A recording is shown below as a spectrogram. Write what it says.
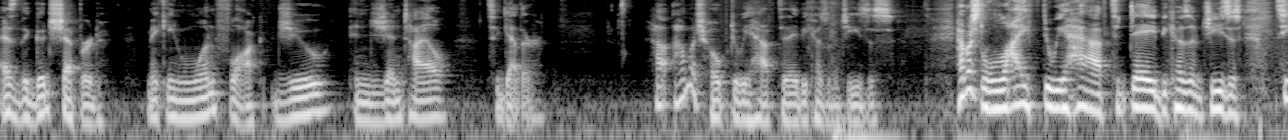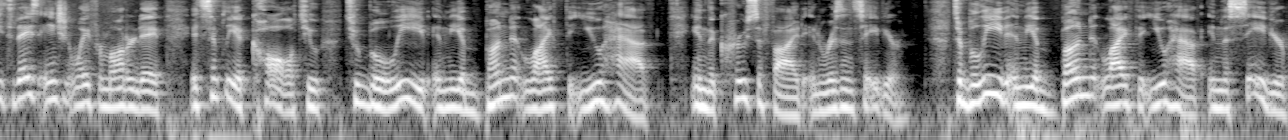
as the Good Shepherd, making one flock, Jew and Gentile, together. How, how much hope do we have today because of Jesus? How much life do we have today because of Jesus? See, today's ancient way for modern day, it's simply a call to, to believe in the abundant life that you have in the crucified and risen Savior. To believe in the abundant life that you have in the Savior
